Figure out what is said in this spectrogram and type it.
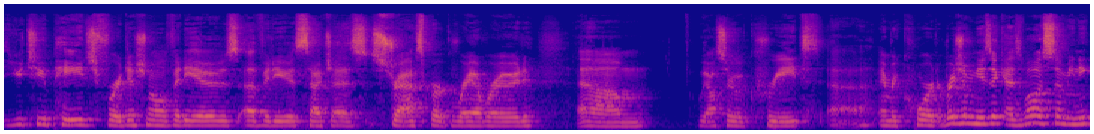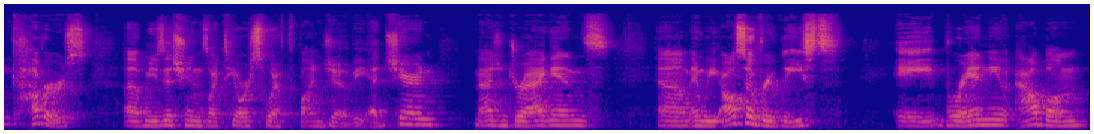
YouTube page for additional videos of videos such as Strasburg Railroad. Um, we also create uh, and record original music as well as some unique covers of musicians like Taylor Swift, Bon Jovi, Ed Sheeran, Imagine Dragons, um, and we also released a brand new album,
